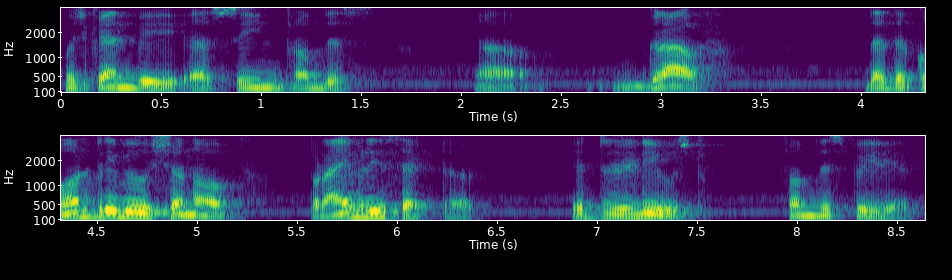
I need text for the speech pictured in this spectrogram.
which can be uh, seen from this uh, graph, that the contribution of primary sector it reduced from this period.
